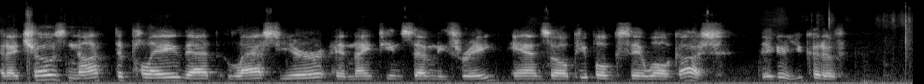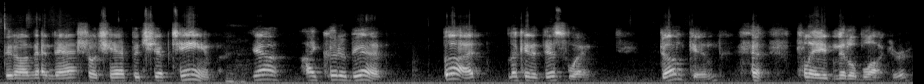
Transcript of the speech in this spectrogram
And I chose not to play that last year in 1973. And so people say, well, gosh, Digger, you could have been on that national championship team. Yeah, I could have been. But look at it this way Duncan played middle blocker.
